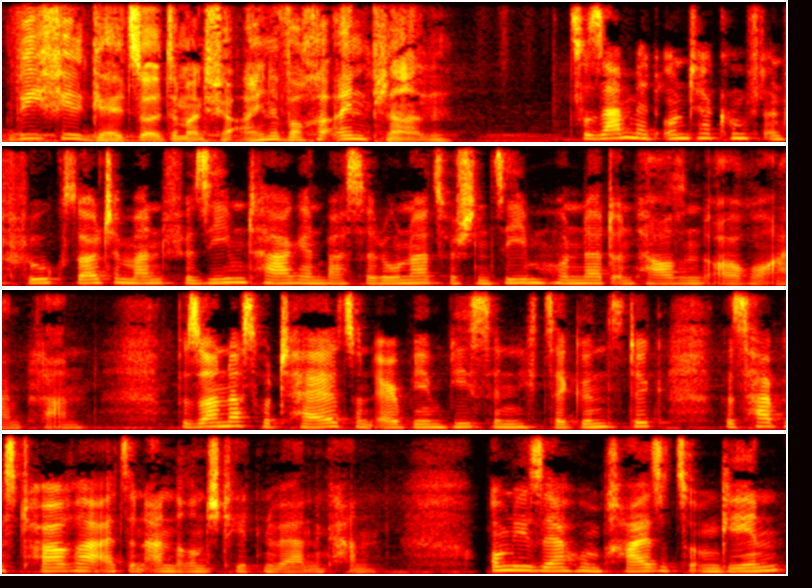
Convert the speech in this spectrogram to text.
Wie viel Geld sollte man für eine Woche einplanen? Zusammen mit Unterkunft und Flug sollte man für sieben Tage in Barcelona zwischen 700 und 1000 Euro einplanen. Besonders Hotels und Airbnbs sind nicht sehr günstig, weshalb es teurer als in anderen Städten werden kann. Um die sehr hohen Preise zu umgehen,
